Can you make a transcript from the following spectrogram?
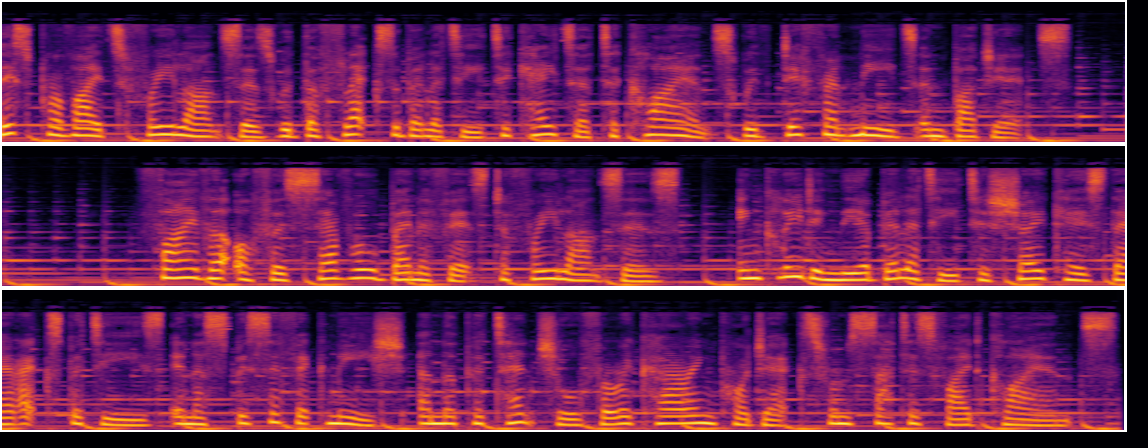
This provides freelancers with the flexibility to cater to clients with different needs and budgets. Fiverr offers several benefits to freelancers, including the ability to showcase their expertise in a specific niche and the potential for recurring projects from satisfied clients.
